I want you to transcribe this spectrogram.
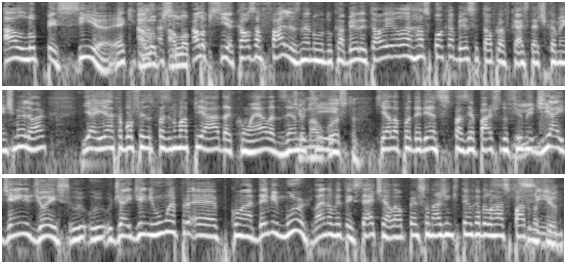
alopecia. É que ca- Alopecia. a- alopecia causa falhas, né, no, no cabelo e tal, e ela raspou a cabeça e tal pra ficar esteticamente melhor. E aí acabou fez- fazendo uma piada com ela dizendo que gosto? que ela poderia fazer parte do filme G.I. Jane Joyce. O, o, o G.I. Jane 1 é, é com a Demi Moore, lá em 97, ela é o personagem que tem o cabelo raspado no Sim, filme.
